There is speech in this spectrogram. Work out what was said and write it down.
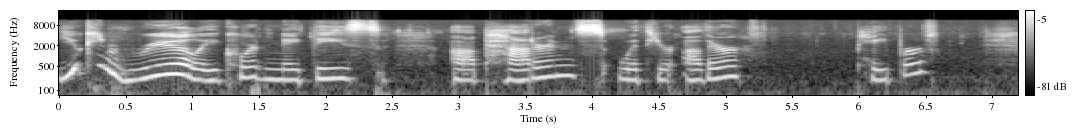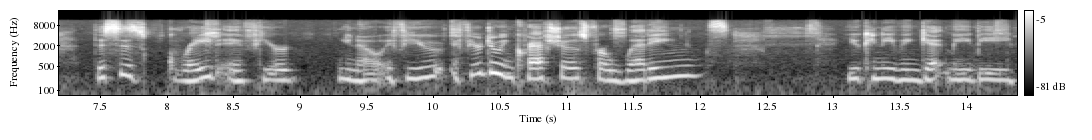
You can really coordinate these uh, patterns with your other paper. This is great if you're, you know, if you if you're doing craft shows for weddings, you can even get maybe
